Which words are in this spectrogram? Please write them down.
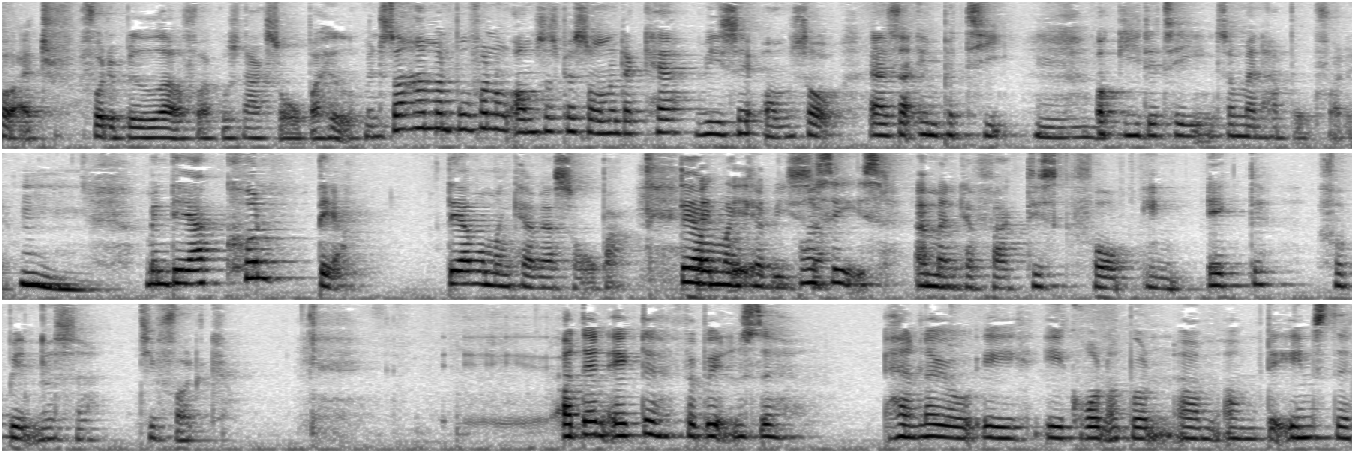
for at få det bedre og for at kunne snakke sårbarhed. Men så har man brug for nogle omsorgspersoner, der kan vise omsorg, altså empati, mm. og give det til en, som man har brug for det. Mm. Men det er kun der, der hvor man kan være sårbar. Der hvor man øh, kan vise, Præcis. at man kan faktisk få en ægte forbindelse til folk. Og den ægte forbindelse handler jo i, i grund og bund om, om det eneste,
